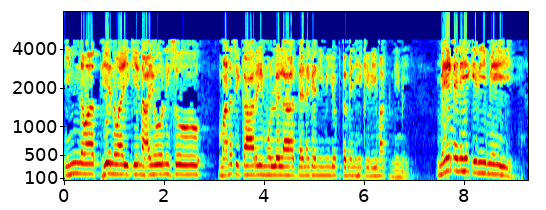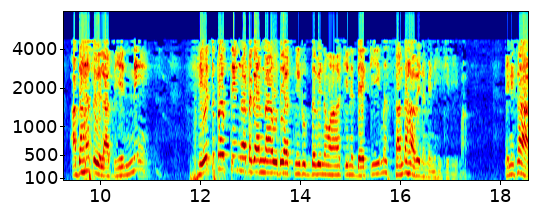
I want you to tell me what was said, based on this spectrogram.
ඉන්නවා තියනවායි කියන අයෝනිසෝ මානසිකාරයේ මුල් වෙලා දැනගැනීම යුක්ත මෙනෙහි කිරීමක් නෙමෙයි. මේ මෙනෙහි කිරීමේ අදහස වෙලා තියෙන්නේ හේතුප්‍රත්‍යයෙන් හටගන්නා උදයක් නිරුද්ධ වෙනවා කියන දැකීම සඳහා වෙන මෙනෙහි කිරීමක්. එනිසා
